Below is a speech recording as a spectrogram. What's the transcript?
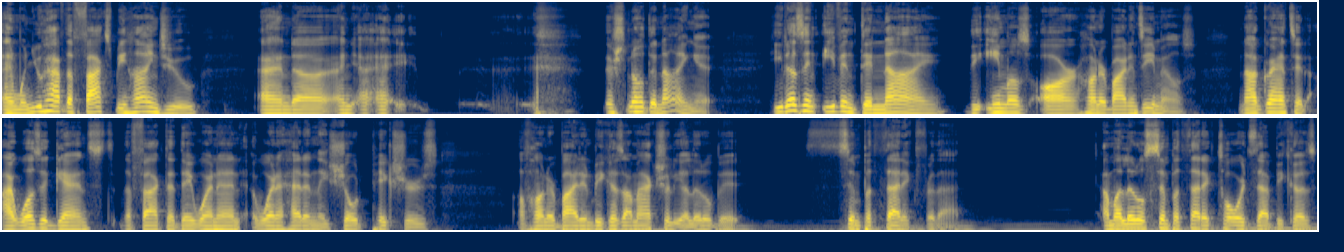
and when you have the facts behind you, and uh, and uh, there's no denying it. He doesn't even deny the emails are Hunter Biden's emails. Now, granted, I was against the fact that they went in, went ahead and they showed pictures of Hunter Biden because I'm actually a little bit sympathetic for that. I'm a little sympathetic towards that because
